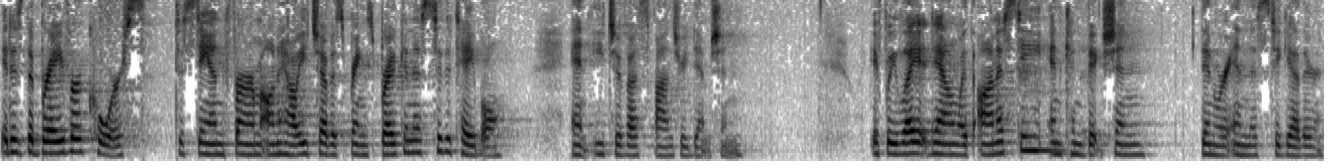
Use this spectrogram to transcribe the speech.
It is the braver course to stand firm on how each of us brings brokenness to the table and each of us finds redemption. If we lay it down with honesty and conviction, then we're in this together.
